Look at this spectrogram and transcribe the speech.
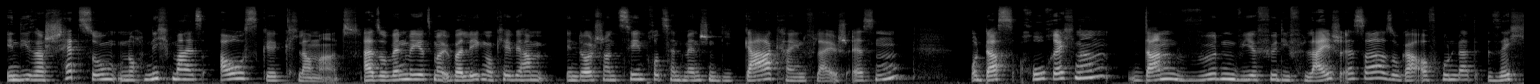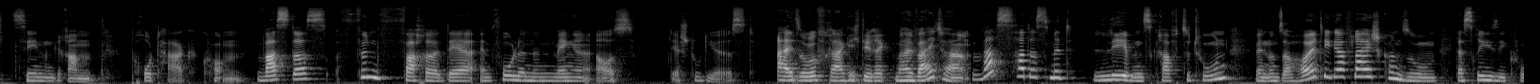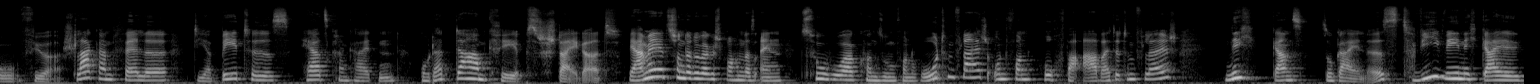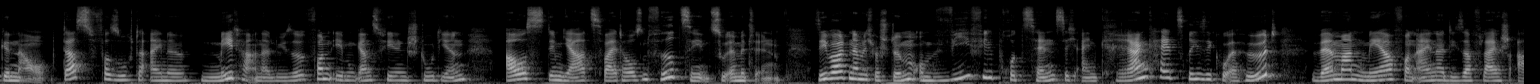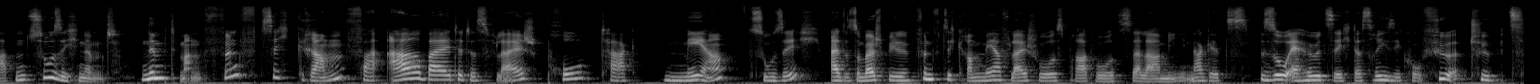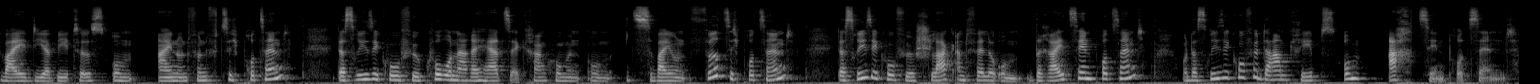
in dieser Schätzung noch nicht mal ausgeklammert. Also wenn wir jetzt mal überlegen, okay, wir haben in Deutschland 10% Menschen, die gar kein Fleisch essen und das hochrechnen, dann würden wir für die Fleischesser sogar auf 116 Gramm pro Tag kommen, was das Fünffache der empfohlenen Menge aus der Studie ist. Also frage ich direkt mal weiter. Was hat es mit Lebenskraft zu tun, wenn unser heutiger Fleischkonsum das Risiko für Schlaganfälle, Diabetes, Herzkrankheiten oder Darmkrebs steigert? Wir haben ja jetzt schon darüber gesprochen, dass ein zu hoher Konsum von rotem Fleisch und von hochverarbeitetem Fleisch nicht ganz so geil ist. Wie wenig geil genau, das versuchte eine Meta-Analyse von eben ganz vielen Studien aus dem Jahr 2014 zu ermitteln. Sie wollten nämlich bestimmen, um wie viel Prozent sich ein Krankheitsrisiko erhöht, wenn man mehr von einer dieser Fleischarten zu sich nimmt. Nimmt man 50 Gramm verarbeitetes Fleisch pro Tag mehr zu sich, also zum Beispiel 50 Gramm mehr Fleischwurst, Bratwurst, Salami, Nuggets, so erhöht sich das Risiko für Typ 2 Diabetes um 51 Prozent, das Risiko für koronare Herzerkrankungen um 42 Prozent, das Risiko für Schlaganfälle um 13 Prozent und das Risiko für Darmkrebs um 18 Prozent.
